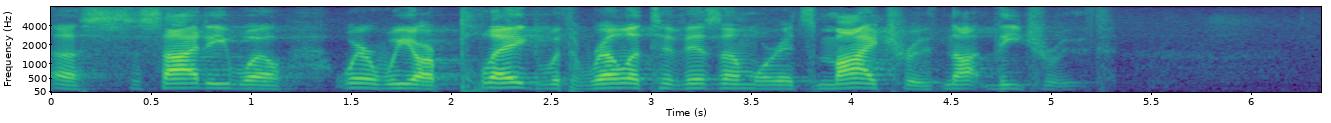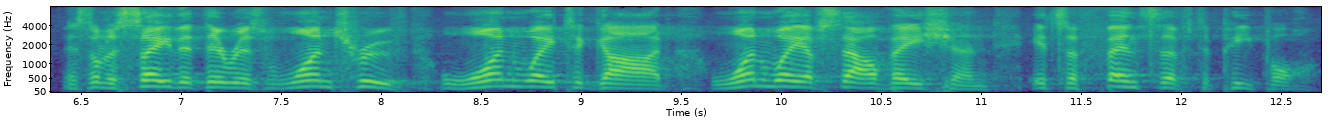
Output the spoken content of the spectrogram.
a society well, where we are plagued with relativism, where it's my truth, not the truth. And so to say that there is one truth, one way to God, one way of salvation, it's offensive to people,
